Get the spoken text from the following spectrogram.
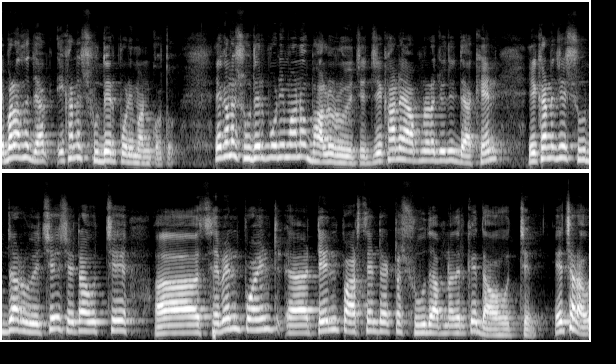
এবার আসা যাক, এখানে সুদের পরিমাণ কত? এখানে সুদের পরিমাণও ভালো রয়েছে। যেখানে আপনারা যদি দেখেন, এখানে যে সুদটা রয়েছে, সেটা হচ্ছে সেভেন পয়েন্ট টেন পার্সেন্ট একটা সুদ আপনাদেরকে দেওয়া হচ্ছে। এছাড়াও,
